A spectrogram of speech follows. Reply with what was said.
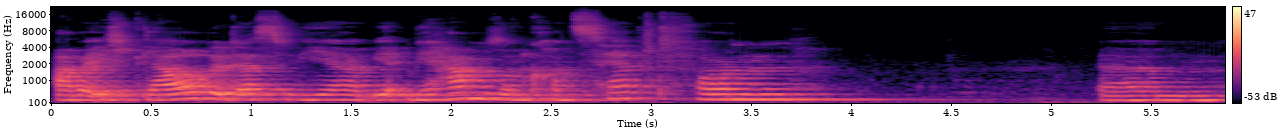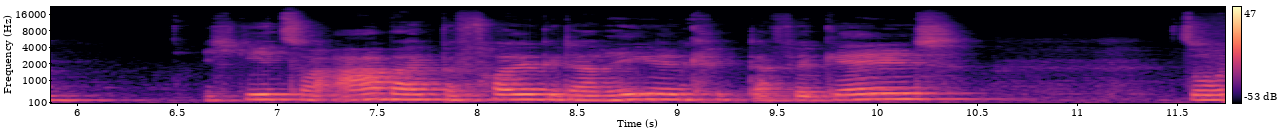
Aber ich glaube, dass wir, wir, wir haben so ein Konzept von, ähm, ich gehe zur Arbeit, befolge da Regeln, kriege dafür Geld so,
